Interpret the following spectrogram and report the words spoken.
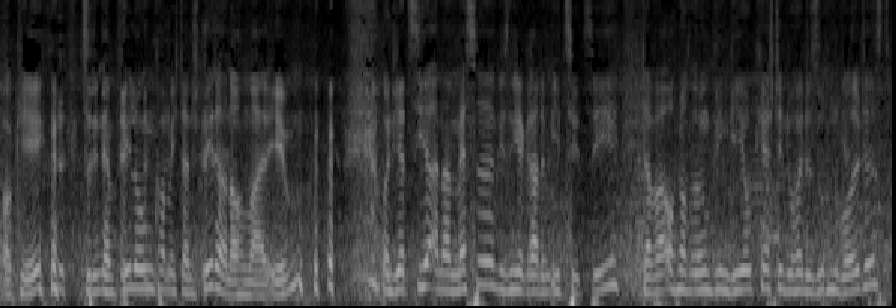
Okay, zu den Empfehlungen komme ich dann später nochmal eben. Und jetzt hier an der Messe, wir sind hier gerade im ICC, da war auch noch irgendwie ein Geocache, den du heute suchen wolltest.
